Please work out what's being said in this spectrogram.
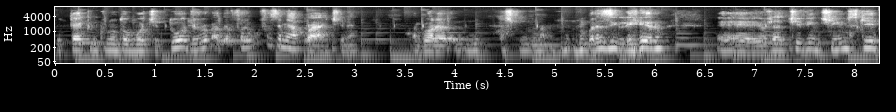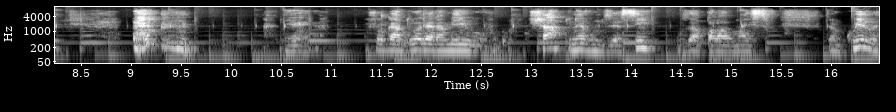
o técnico não tomou atitude, o jogador falou, vou fazer minha parte, né? Agora, acho que no brasileiro, é, eu já tive em times que é, jogador era meio chato, né? Vamos dizer assim, usar a palavra mais tranquila,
